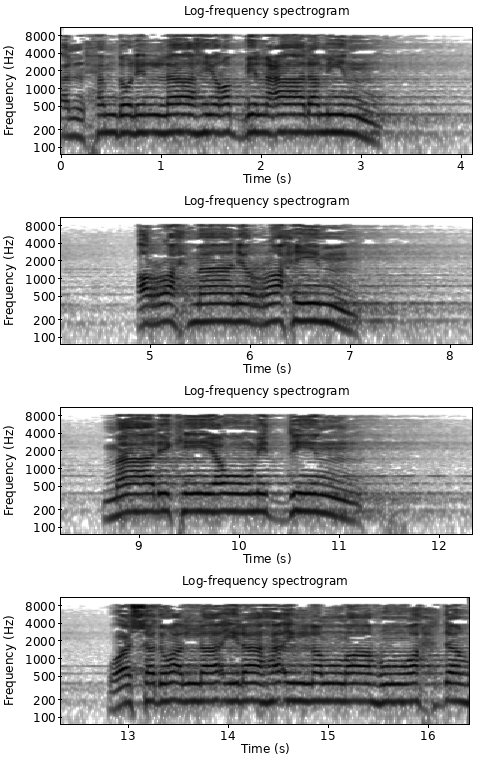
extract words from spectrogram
الحمد لله رب العالمين. الرحمن الرحيم. مالك يوم الدين. وأشهد أن لا إله إلا الله وحده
